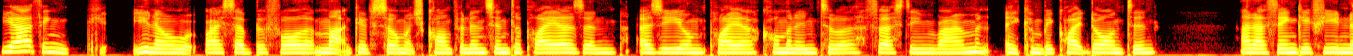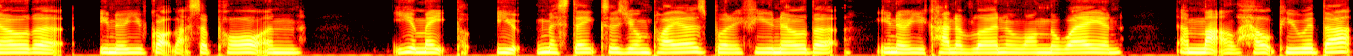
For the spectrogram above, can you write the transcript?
Yeah, I think, you know, I said before that Matt gives so much confidence into players, and as a young player coming into a first environment, it can be quite daunting. And I think if you know that, you know, you've got that support and you make you mistakes as young players, but if you know that, you know, you kind of learn along the way and and Matt will help you with that.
